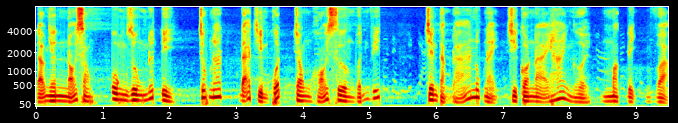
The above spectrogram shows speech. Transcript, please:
Đạo nhân nói xong, ung dung nứt đi, chốc nát đã chìm khuất trong khói xương vấn vít. Trên tảng đá lúc này chỉ còn lại hai người mặc định và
